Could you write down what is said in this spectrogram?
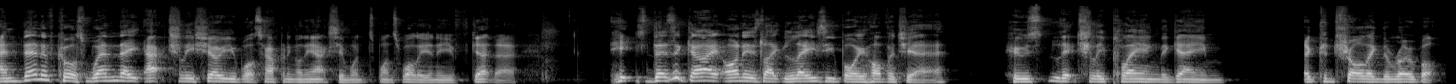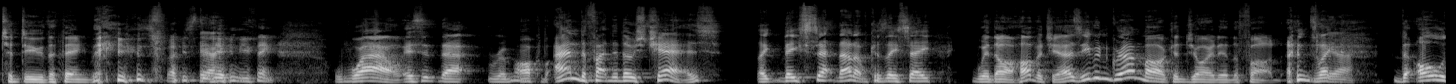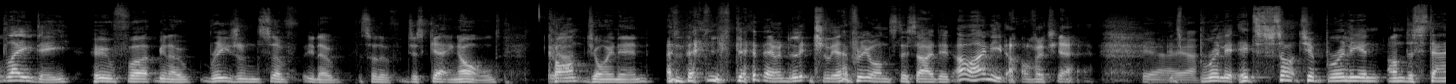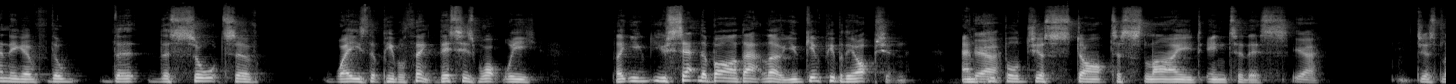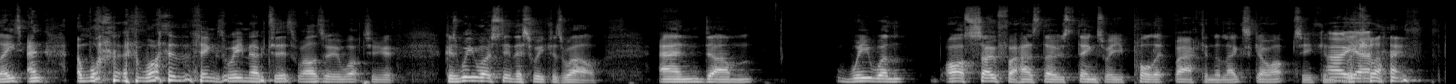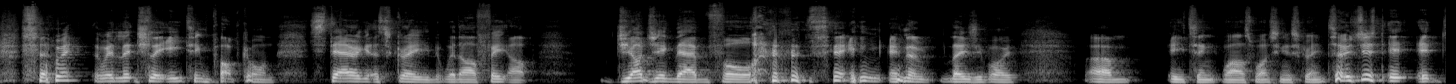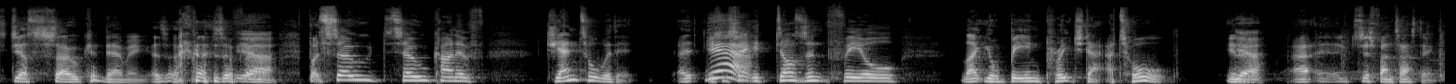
And then, of course, when they actually show you what's happening on the Axiom once, once WALL-E and Eve get there, he, there's a guy on his like La-Z-Boy hover chair who's literally playing the game and controlling the robot to do the thing that he was supposed to Yeah. do. And you think, wow, isn't that remarkable? And the fact that those chairs, like they set that up because they say, with our hover chairs, even grandma can join in the fun. And it's like Yeah. the old lady who, for, you know, reasons of, you know, sort of just getting old, can't join in. And then you get there and literally everyone's decided, oh, I need a hover chair. Yeah, It's yeah. brilliant. It's such a brilliant understanding of the the the sorts of ways that people think. This is what we like. You you set the bar that low. You give people the option, and Yeah. people just start to slide into this Yeah. Just lazy. And and one one of the things we noticed whilst we were watching it, because we watched it this week as well, and um, we were our sofa has those things where you pull it back and the legs go up so you can Oh, yeah. recline. so we're, we're literally eating popcorn, staring at a screen with our feet up, judging them for sitting in a La-Z-Boy um, eating whilst watching a screen. So it's just it it's just so condemning as a as a film, Yeah. but so so kind of gentle with it. Uh, as you Yeah. say, it doesn't feel like you're being preached at at all. You know, Yeah. uh, it's just fantastic.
